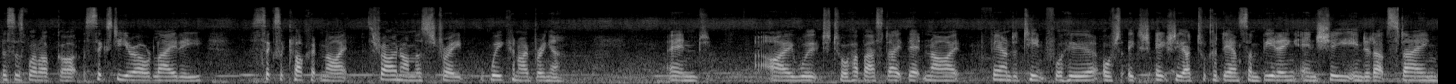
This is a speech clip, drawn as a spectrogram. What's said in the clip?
this is what I've got, a 60 year old lady, six o'clock at night, thrown on the street, where can I bring her? And I worked till half past eight that night, found a tent for her, or actually, I took her down some bedding and she ended up staying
